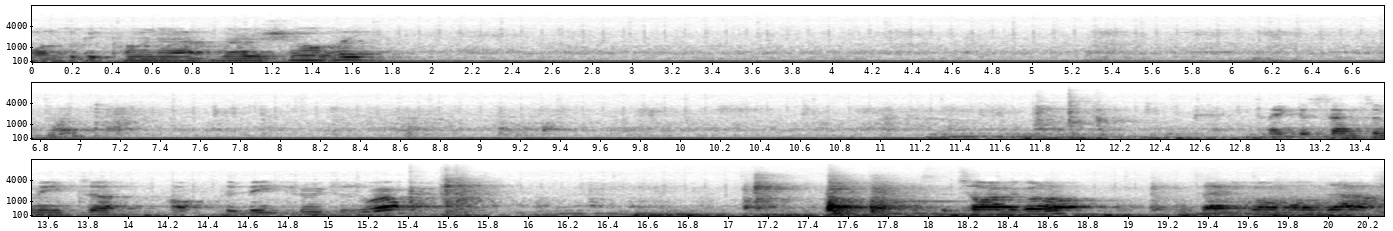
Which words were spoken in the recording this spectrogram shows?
Bonbons will be coming out very shortly. Take a centimetre off the beetroot as well. The timer gone off? Take the bonbons out.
